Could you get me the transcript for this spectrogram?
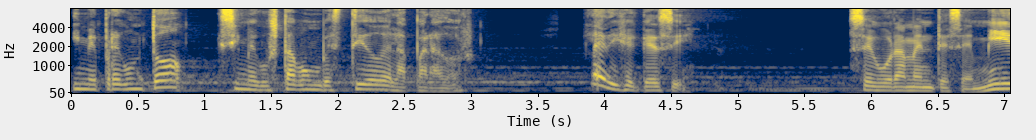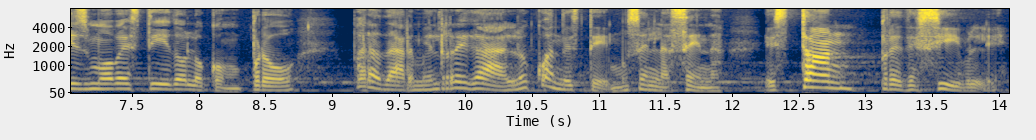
y me preguntó si me gustaba un vestido del aparador. Le dije que sí. Seguramente ese mismo vestido lo compró para darme el regalo cuando estemos en la cena. Es tan predecible.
